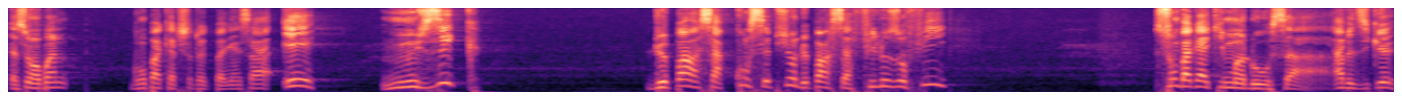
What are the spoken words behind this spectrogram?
Est-ce qu'on comprend? Gon paquet de chanteurs pas ça? Et musique, de par sa conception, de par sa philosophie, son bagage qui m'a ça, avait dit que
